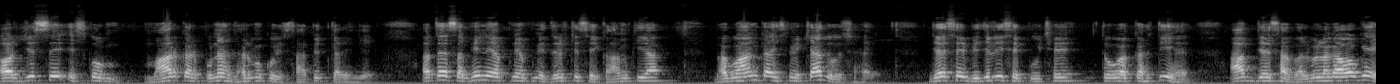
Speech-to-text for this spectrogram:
और जिससे इसको मारकर पुनः धर्म को स्थापित करेंगे। अतः सभी ने अपने अपनी दृष्टि से काम किया। भगवान का इसमें क्या दोष है? जैसे बिजली से पूछे तो वह कहती है, आप जैसा बल्ब लगाओगे,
